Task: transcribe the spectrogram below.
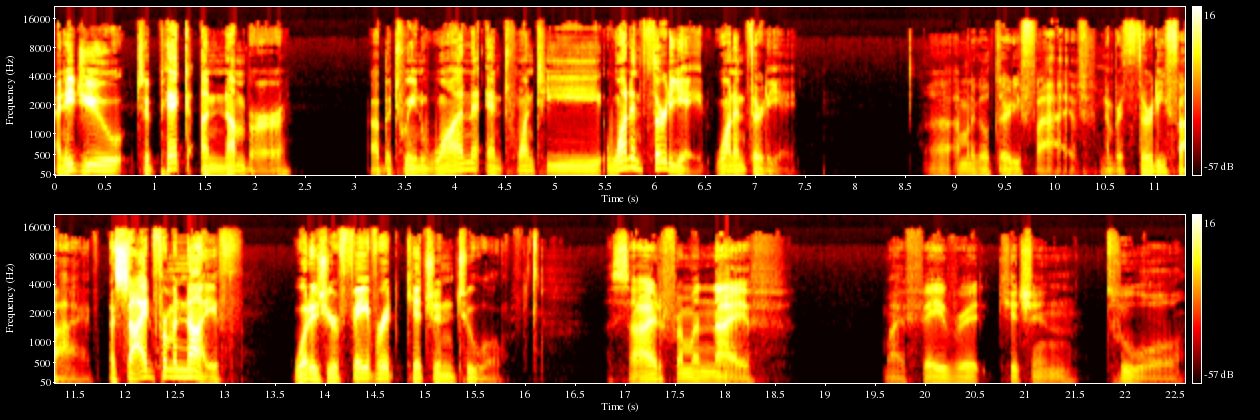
I need you to pick a number uh, between 1 and 20, 1 and 38. 1 and 38. Uh, I'm going to go 35. Number 35. Aside from a knife, what is your favorite kitchen tool? Aside from a knife, my favorite kitchen tool,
